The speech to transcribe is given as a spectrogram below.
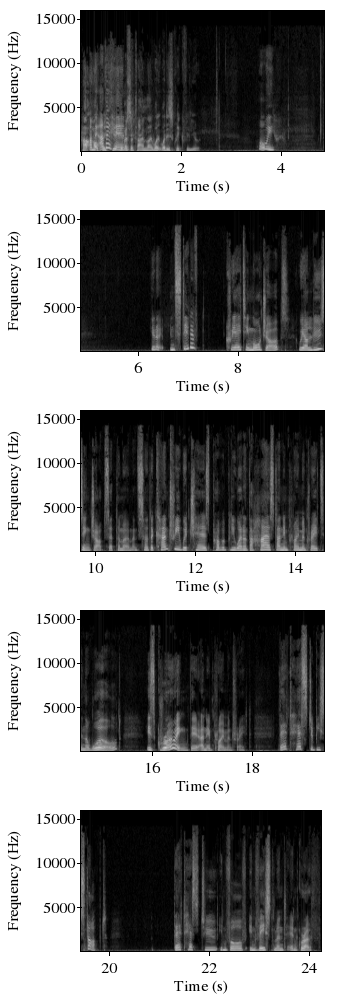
how on how the other quick? Give- Give hand- us a timeline. What, what is quick for you? Well, we, you know, instead of creating more jobs, we are losing jobs at the moment. So the country, which has probably one of the highest unemployment rates in the world, is growing their unemployment rate. That has to be stopped. That has to involve investment and growth.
